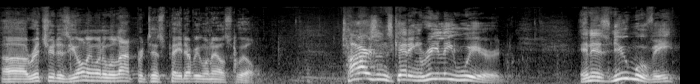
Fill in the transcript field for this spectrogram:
Uh, Richard is the only one who will not participate. Everyone else will. Tarzan's getting really weird. In his new movie,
